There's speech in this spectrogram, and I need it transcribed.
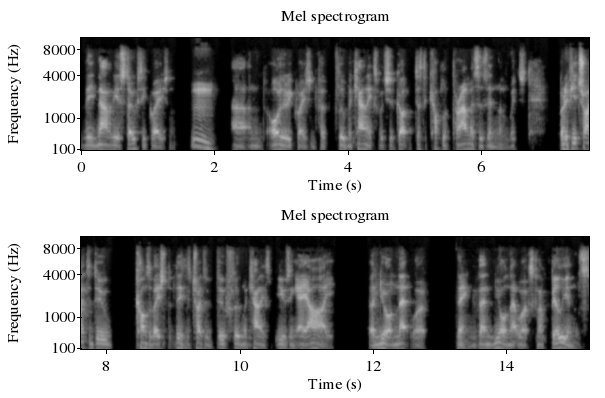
the Navier-Stokes equation Mm. uh, and Euler equation for fluid mechanics, which has got just a couple of parameters in them. Which, but if you try to do conservation, if you try to do fluid mechanics using AI, a neural network thing, then neural networks can have billions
